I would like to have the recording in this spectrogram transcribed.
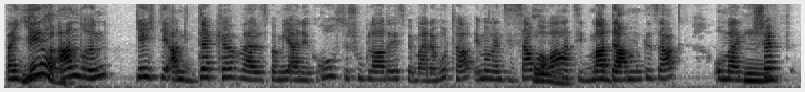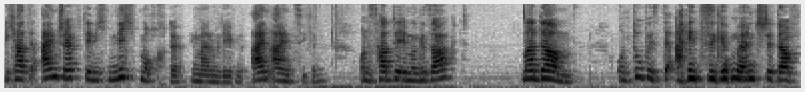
Bei jedem genau. anderen gehe ich dir an die Decke, weil es bei mir eine große Schublade ist mit meiner Mutter. Immer wenn sie sauer oh. war, hat sie Madame gesagt. Und mein mhm. Chef, ich hatte einen Chef, den ich nicht mochte in meinem Leben, einen einzigen. Und es hat er immer gesagt, Madame, und du bist der einzige Mensch, der, darf,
